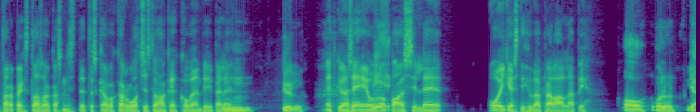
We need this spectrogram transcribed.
tarpeeksi tasokas, niin sitten että käy vaikka Ruotsista hakea kovempia pelejä. Mm, kyllä. Että kyllähän se Eurooppa niin. olisi oikeasti hyvä pelaa läpi. Oo, on, on. Ja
